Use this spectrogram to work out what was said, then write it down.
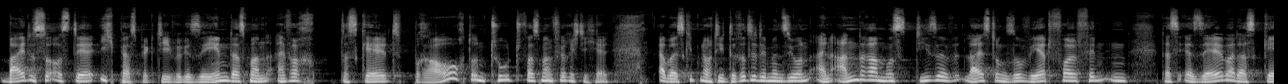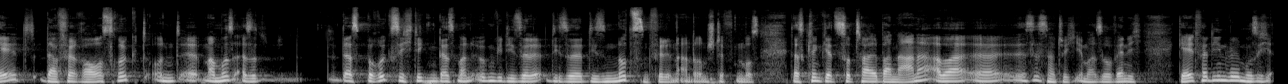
beides so aus der Ich-Perspektive gesehen, dass man einfach das Geld braucht und tut, was man für richtig hält. Aber es gibt noch die dritte Dimension. Ein anderer muss diese Leistung so wertvoll finden, dass er selber das Geld dafür rausrückt. Und äh, man muss also das berücksichtigen, dass man irgendwie diese, diese, diesen Nutzen für den anderen stiften muss. Das klingt jetzt total Banane, aber äh, es ist natürlich immer so. Wenn ich Geld verdienen will, muss ich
